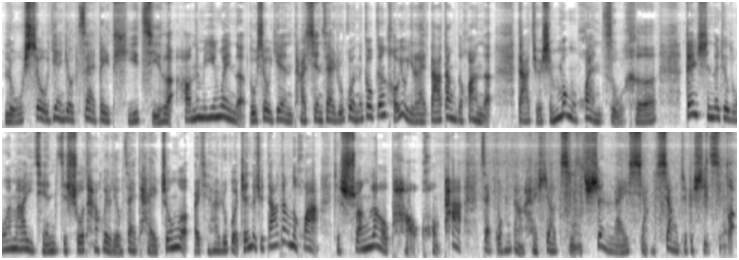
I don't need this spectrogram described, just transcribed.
卢秀燕又再被提及了。好，那么因为呢，卢秀燕她现在如果能够跟侯友谊来搭档的话呢，大家觉得是梦幻组合，但是呢，这卢妈妈以前就说她会留在台中哦，而且她如果真的去搭档的话，这双绕跑恐怕在国民党还是要谨慎来想象这个事情了。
